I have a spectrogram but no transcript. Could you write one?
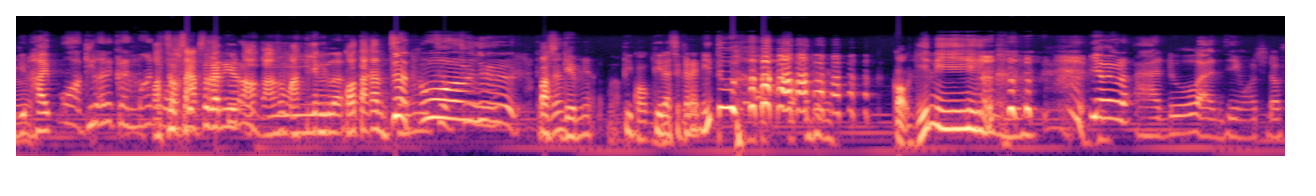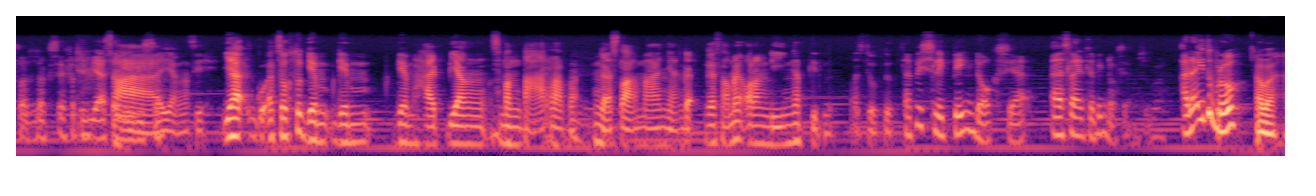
bikin hype. Wah, gila ini keren banget. nih, Watch 1 kan nih, dia lang- langsung matiin gila. kotak kan anjir. Pas gamenya kok tidak gitu? sekeren itu. kok gini. Iya, memang bilang, aduh anjing Watch Dogs, Watch Dogs seperti biasa. Sayang sih. Ya, gua Watch Dogs tuh game game game hype yang sementara, Pak. Enggak selamanya, enggak enggak selamanya orang diingat gitu. Watch Dogs tuh. Tapi Sleeping Dogs ya, eh, selain Sleeping Dogs ya maksud. Ada itu bro, Apa?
